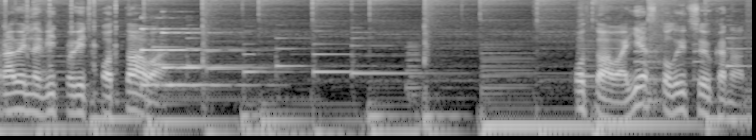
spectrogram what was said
Правильна відповідь Оттава. Оттава є столицею Канади.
